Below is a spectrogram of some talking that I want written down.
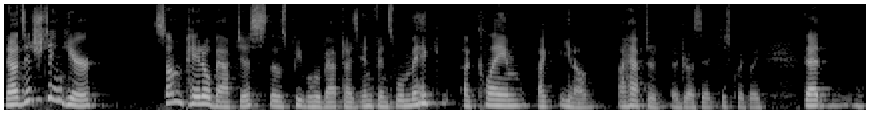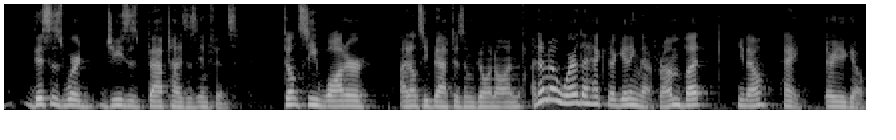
Now it's interesting here. Some Paedo Baptists, those people who baptize infants, will make a claim. I, you know, I have to address it just quickly. That this is where Jesus baptizes infants. Don't see water. I don't see baptism going on. I don't know where the heck they're getting that from, but you know, hey, there you go.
